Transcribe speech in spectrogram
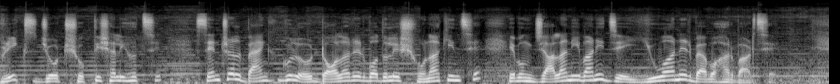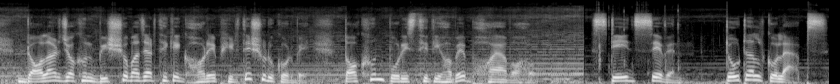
ব্রিক্স জোট শক্তিশালী হচ্ছে, সেন্ট্রাল ব্যাংকগুলো ডলারের বদলে সোনা কিনছে এবং জ্বালানি বাণিজ্যে ইউয়ানের ব্যবহার বাড়ছে। ডলার যখন বিশ্ববাজার থেকে ঘরে ফিরতে শুরু করবে, তখন পরিস্থিতি হবে ভয়াবহ। স্টেজ সেভেন টোটাল কোল্যাপস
